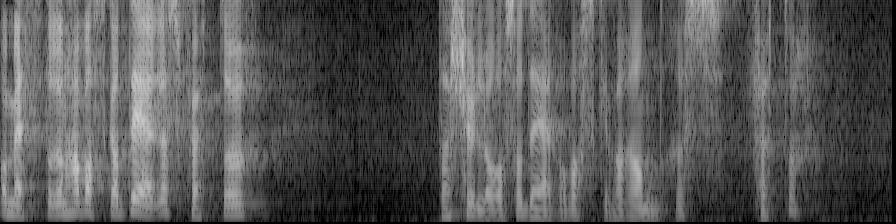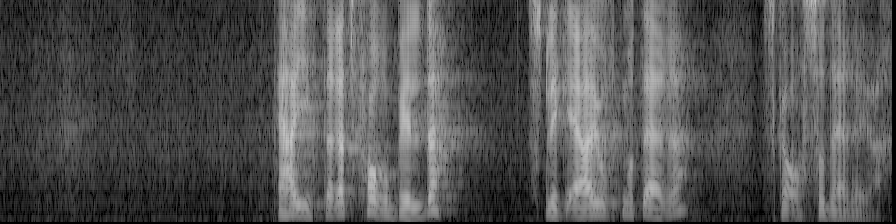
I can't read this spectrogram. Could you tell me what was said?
og Mesteren, har vaska deres føtter, da skylder også dere å vaske hverandres føtter. Jeg har gitt dere et forbilde. Slik jeg har gjort mot dere, skal også dere gjøre.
